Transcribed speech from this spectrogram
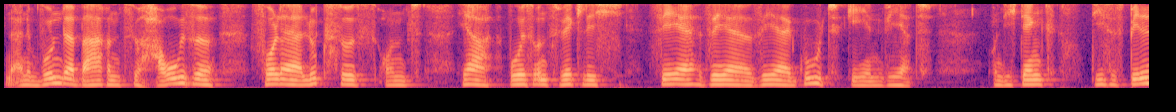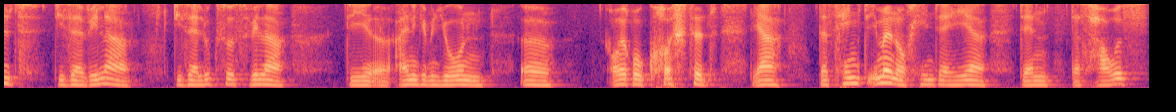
in einem wunderbaren Zuhause voller Luxus und ja, wo es uns wirklich sehr, sehr, sehr gut gehen wird. Und ich denke, dieses Bild dieser Villa, dieser Luxusvilla, die äh, einige Millionen äh, Euro kostet, ja, das hängt immer noch hinterher, denn das Haus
